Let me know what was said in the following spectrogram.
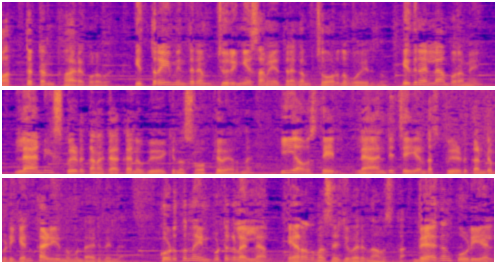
പത്ത് ടൺ ഭാരക്കുറവ്. ഇത്രയും ഇന്ധനം ചുരുങ്ങിയ സമയത്തിനകം ചോർന്നുപോയിരുന്നു ഇതിനെല്ലാം പുറമെ ലാൻഡിംഗ് സ്പീഡ് കണക്കാക്കാൻ ഉപയോഗിക്കുന്ന സോഫ്റ്റ്വെയറിന് ഈ അവസ്ഥയിൽ ലാൻഡ് ചെയ്യേണ്ട സ്പീഡ് കണ്ടുപിടിക്കാൻ കഴിയുന്നുമുണ്ടായിരുന്നില്ല. കൊടുക്കുന്ന ഇൻപുട്ടുകളെല്ലാം എറർ മെസ്സേജ് വരുന്ന അവസ്ഥ. വേഗം കൂടിയാൽ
